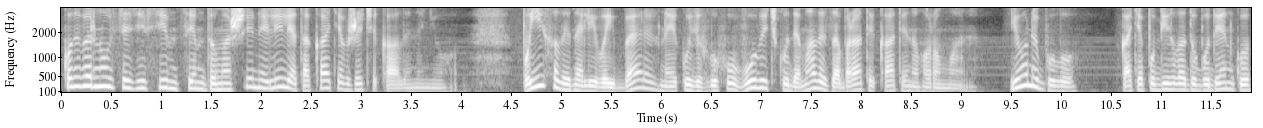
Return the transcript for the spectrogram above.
Коли вернувся зі всім цим до машини, Ліля та Катя вже чекали на нього. Поїхали на лівий берег, на якусь глуху вуличку, де мали забрати Катиного Романа. Його не було. Катя побігла до будинку,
